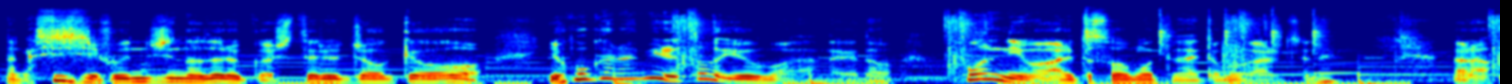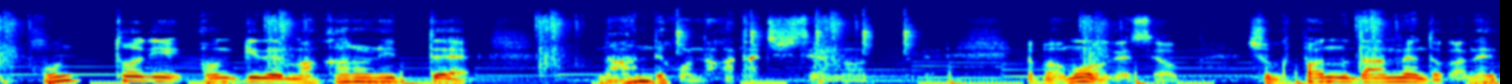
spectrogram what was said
なんか獅子奮迅の努力をしてる状況を横から見るとユーモアなんだけど本人は割とそう思ってないところがあるんですよね。だから本当に本気でマカロニってなんでこんな形してるのやっぱ思うわけですよ。食パンの断面とかね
